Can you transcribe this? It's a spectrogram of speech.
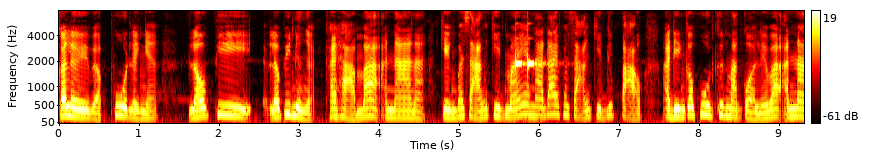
ก็เลยแบบพูดอะไรเงี้ย แล้วพี่แล้วพี่หนึ่งอะใครถามว่าอนาน่ะเก่งภาษาอังกฤษไหมอนาได้ภาษาอังกฤษหรือเปล่า อดินก็พูดขึ้นมาก่อนเลยว่าอนา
